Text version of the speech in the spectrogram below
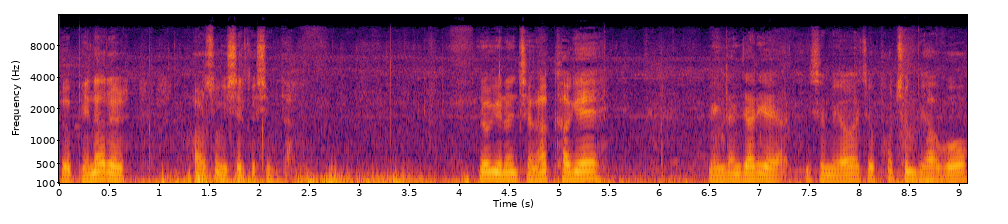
그 변화를 알 수 있을 것입니다. 여기는 정확하게 명당 자리에 있으며 저 포충비하고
